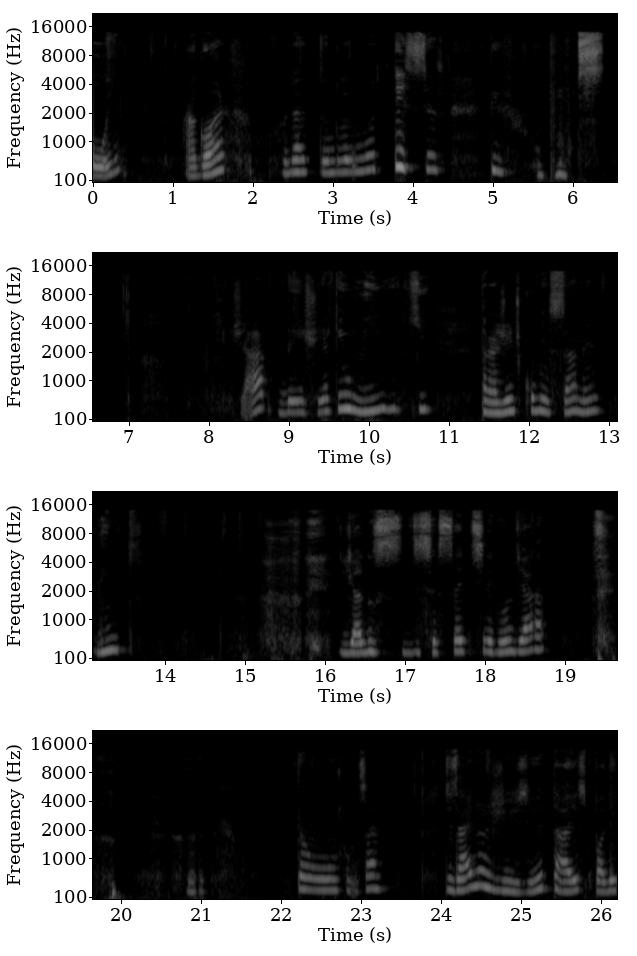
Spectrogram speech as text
Oi. Agora, temos notícias de Roblox. Já deixei aqui o link pra gente começar, né? Link. Já dos 17 segundos já. Então, vamos começar? Designers digitais podem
